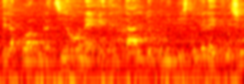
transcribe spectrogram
della coagulazione e del taglio con i bisturi elettrici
